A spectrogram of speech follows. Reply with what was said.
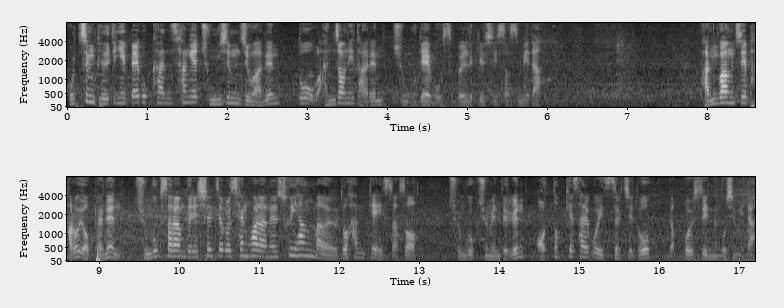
고층 빌딩이 빼곡한 상해 중심지와는 또 완전히 다른 중국의 모습을 느낄 수 있었습니다. 관광지 바로 옆에는 중국 사람들이 실제로 생활하는 수향 마을도 함께 있어서 중국 주민들은 어떻게 살고 있을지도 엿볼 수 있는 곳입니다.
